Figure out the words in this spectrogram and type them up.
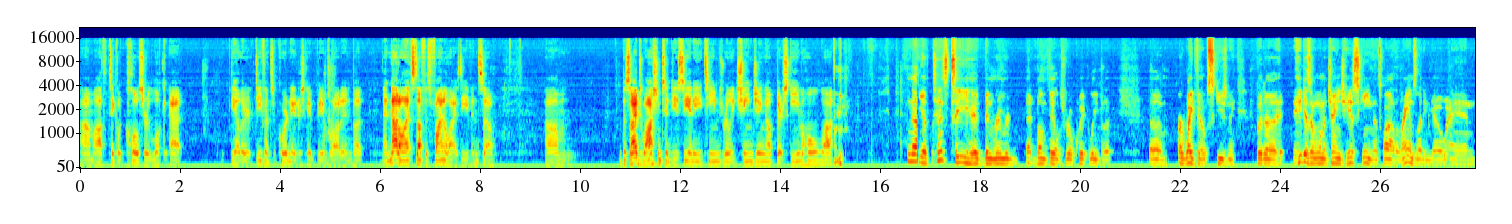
Um, I'll have to take a closer look at the other defensive coordinators being brought in, but and not all that stuff is finalized even. So, um, besides Washington, do you see any teams really changing up their scheme a whole lot? No, yeah, Tennessee had been rumored at Bum Phillips real quickly, but um, or Wade Phillips, excuse me, but uh, he doesn't want to change his scheme. That's why the Rams let him go. And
